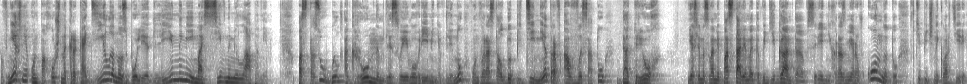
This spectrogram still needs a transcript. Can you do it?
Внешне он похож на крокодила, но с более длинными и массивными лапами – Пастазух был огромным для своего времени. В длину он вырастал до 5 метров, а в высоту до 3. Если мы с вами поставим этого гиганта в средних размеров комнату в типичной квартире,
